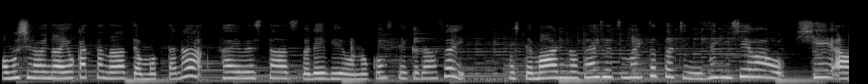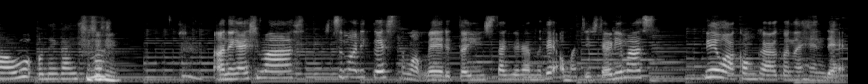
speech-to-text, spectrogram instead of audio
面白いな、良かったなって思ったら、5スターズとレビューを残してください。そして周りの大切な人たちにぜひシェアを、シェアをお願いします。お願いします。質問リクエストもメールとインスタグラムでお待ちしております。では今回はこの辺で。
